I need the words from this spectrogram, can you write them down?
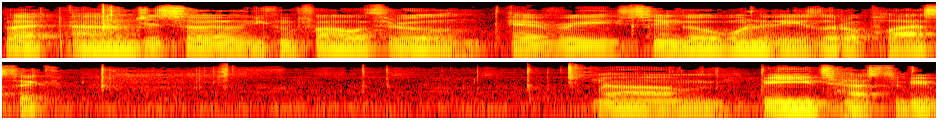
But um, just so you can follow through, every single one of these little plastic um, beads has to be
